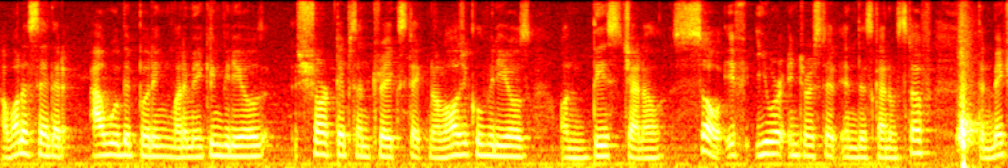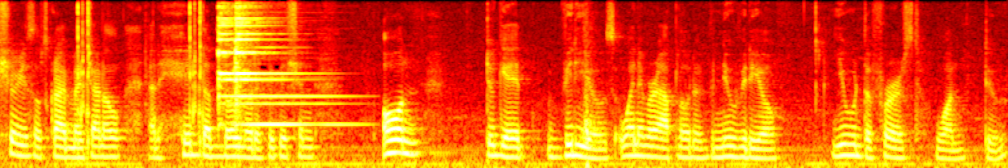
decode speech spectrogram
I want to say that I will be putting money making videos short tips and tricks technological videos on this channel. So if you are interested in this kind of stuff then make sure you subscribe my channel and hit the bell notification on to get videos. Whenever I upload a new video you would the first one to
